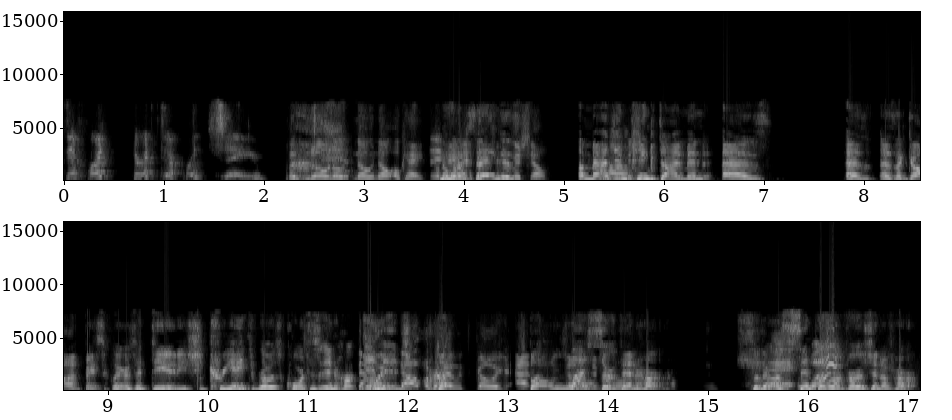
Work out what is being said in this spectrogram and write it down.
different. They're different Shame. But no, no, no, no. Okay. No, okay, what I'm I saying is- Michelle. Imagine Uh, Pink Diamond as as as a god, basically, or as a deity. She creates rose quartzes in her That was image, not where but, I was going at but all. Lesser than her. So they're a simpler what? version of her.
